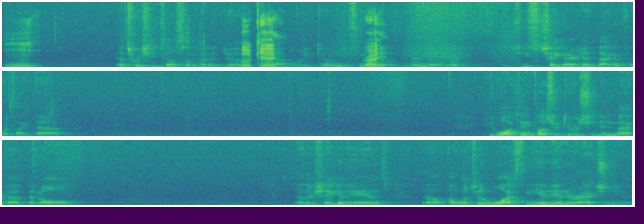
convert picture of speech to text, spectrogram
Hmm. That's where she tells some kind of joke. Okay. I believe to him. You see Right. Bend over. She's shaking her head back and forth like that. He walked in closer to her. She didn't back up at all. Now they're shaking hands. Now I want you to watch the end interaction here.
